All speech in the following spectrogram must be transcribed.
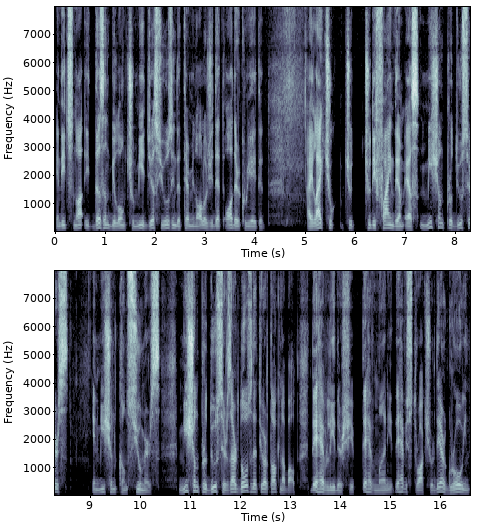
and it's not. It doesn't belong to me. Just using the terminology that other created. I like to to to define them as mission producers and mission consumers. Mission producers are those that you are talking about. They have leadership, they have money, they have structure, they are growing,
